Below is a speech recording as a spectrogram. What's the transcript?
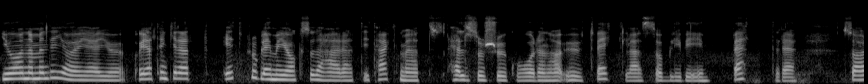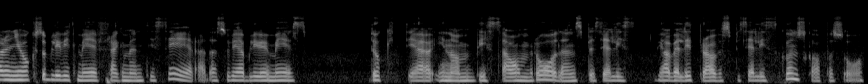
Ja, nej, men det gör jag ju. Och jag tänker att ett problem är ju också det här att i takt med att hälso och sjukvården har utvecklats och blivit bättre så har den ju också blivit mer fragmentiserad. Alltså vi har blivit mer duktiga inom vissa områden. Specialist, vi har väldigt bra specialistkunskap och så.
